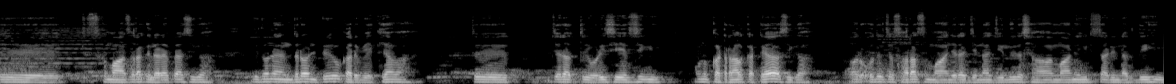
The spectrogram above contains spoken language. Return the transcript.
ਤੇ ਸਮਾਨ ਸਾਰਾ ਖਿਲਰਿਆ ਪਿਆ ਸੀਗਾ। ਜਦੋਂ ਨੇ ਅੰਦਰੋਂ ਇੰਟਰਵਿਊ ਕਰ ਵੇਖਿਆ ਵਾ ਤੇ ਜਿਹੜਾ ਤਿਜੋਰੀ ਸੇਫ ਸੀਗੀ ਉਹਨੂੰ ਕਟਰ ਨਾਲ ਕੱਟਿਆ ਹੋਇਆ ਸੀਗਾ ਔਰ ਉਹਦੇ ਚੋਂ ਸਾਰਾ ਸਮਾਨ ਜਿਹੜਾ ਜਿੰਨਾ ਜਿਊਲਰੀ ਦਾ ਸਮਾਨ ਸੀ ਸਾਡੀ ਨਕਦੀ ਸੀ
